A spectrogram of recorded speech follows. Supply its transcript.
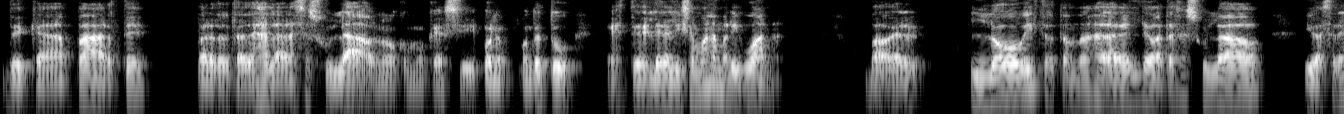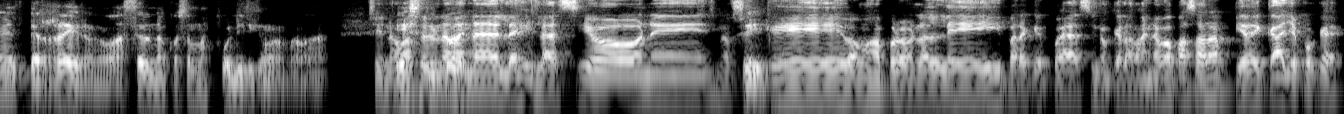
de cada parte para tratar de jalar hacia su lado, ¿no? Como que si, ponte tú, este, legalicemos la marihuana, va a haber lobbies tratando de jalar el debate hacia su lado y va a ser en el terreno, no va a ser una cosa más política, más, Sí, no va a ser una vaina de... legislaciones, no sé qué, vamos a aprobar la ley para que pueda, sino que la vaina va a pasar a pie de calle porque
